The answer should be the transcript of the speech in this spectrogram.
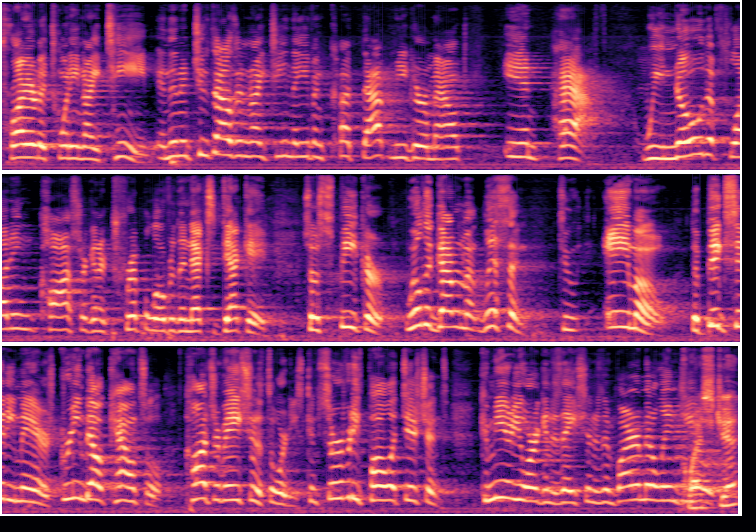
prior to 2019. And then in 2019, they even cut that meager amount in half. We know that flooding costs are going to triple over the next decade. So, Speaker, will the government listen to AMO, the big city mayors, Greenbelt Council, conservation authorities, conservative politicians, community organizations, environmental NGOs, Question.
